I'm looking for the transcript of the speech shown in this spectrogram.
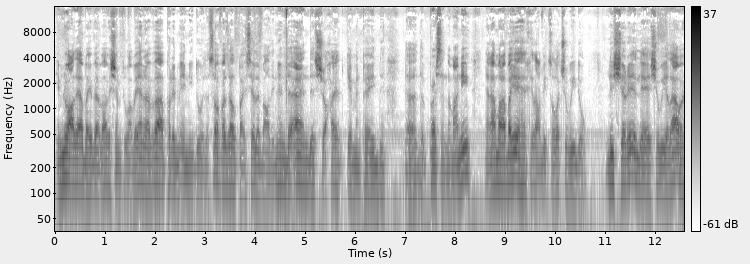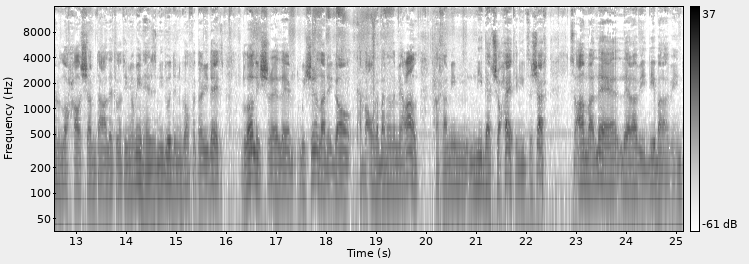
Imnu Alei Abayi V'Rava V'Shem Tu Abayi and Rava put him in Nidu. L'sof Azal Baldin. In the end, the shochet came and paid uh, the person the money, and Amar Abayi Hechil Avit. So what should we do? Lisharele, should we allow him lo hal sham yomin? His nidu didn't go for 30 days. Lo lisharele, we shouldn't let it go. Kaba'ur abanan me'al. Hachamim need that shohet, he needs a shacht. So Amar le, Rabbi Di Baravin.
